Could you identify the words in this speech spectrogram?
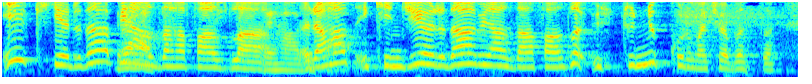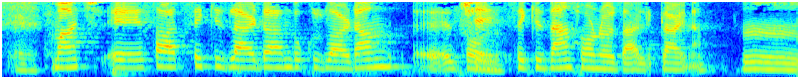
ilk yarıda biraz rahat. daha fazla işte, rahat, ikinci yarıda biraz daha fazla üstünlük kurma çabası. Evet. Maç e, saat 8 8'lerden 9'lardan e, şey 8'den sonra özellikle aynen. Hmm.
